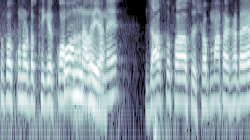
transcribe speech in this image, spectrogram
সোফা কোনটা থেকে কম না। এখানে যা সোফা আছে সব মাথা খাটায়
